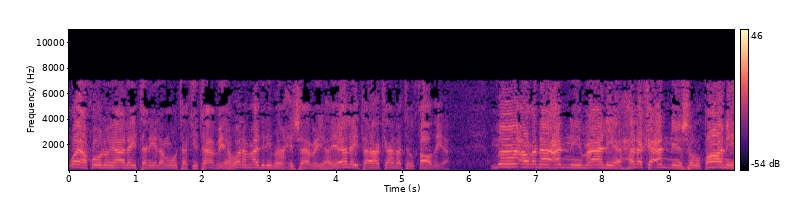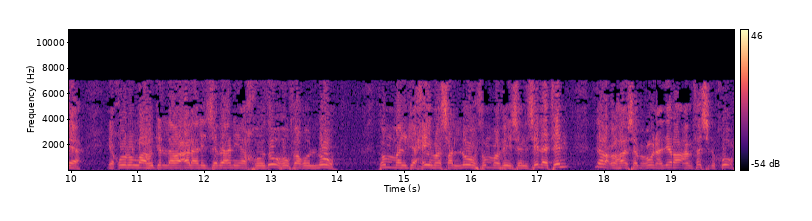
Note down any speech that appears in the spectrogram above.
ويقول يا ليتني لموت كتابية ولم أدري ما حسابية. يا ليتها كانت القاضية. ما أغنى عني ماليه هلك عني سلطانيه يقول الله جل وعلا للزبانية خذوه فغلوه ثم الجحيم صلوه ثم في سلسلة ذرعها سبعون ذراعا فاسلكوه.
